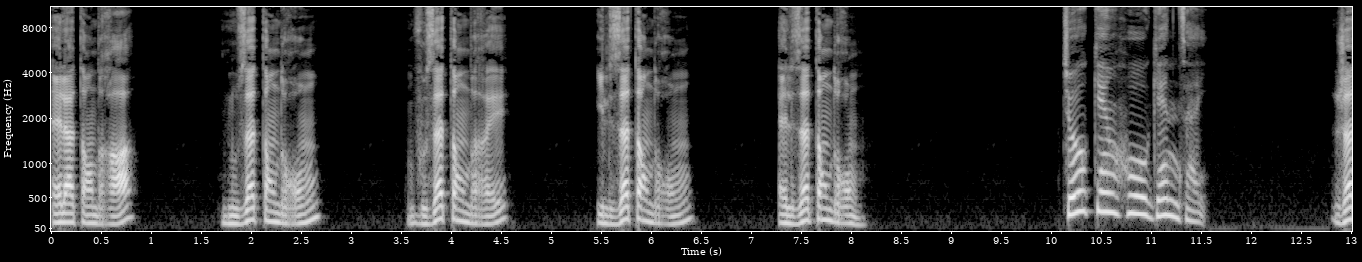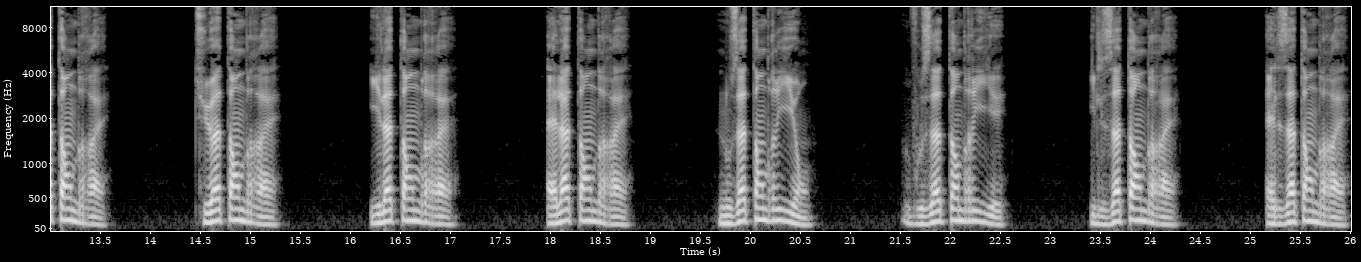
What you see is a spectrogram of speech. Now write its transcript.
elle attendra, nous attendrons, vous attendrez, ils attendront, elles attendront. 条件法现在、 J'attendrai, tu attendrais, il attendrait, elle attendrait, nous attendrions, vous attendriez, ils attendraient, Elles attendraient.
